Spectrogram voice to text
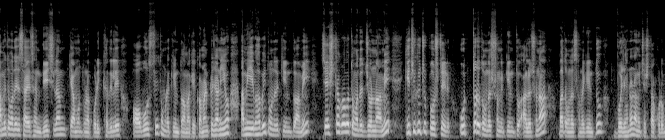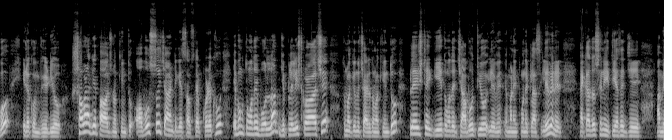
আমি তোমাদের সাজেশান দিয়েছিলাম, কেমন তোমরা পরীক্ষা দিলে, অবশ্যই তোমরা কিন্তু আমাকে কমেন্টে জানিও। আমি এভাবেই তোমাদের কিন্তু আমি চেষ্টা করব, তোমাদের জন্য আমি কিছু কিছু প্রশ্নের উত্তরও তোমাদের সঙ্গে কিন্তু আলোচনা বা তোমাদের সামনে কিন্তু বোঝানোর আমি চেষ্টা করব। এরকম ভিডিও সবার আগে পাওয়ার জন্য কিন্তু অবশ্যই চ্যানেলটিকে সাবস্ক্রাইব করে রেখো। এবং তোমাদের বললাম যে প্লেলিস্ট করা আছে। তোমরা কিন্তু চাইলে তোমরা কিন্তু প্লে লিস্টে গিয়ে তোমাদের যাবতীয় ইলেভেন মানে তোমাদের ক্লাস ইলেভেনের একাদশ শ্রেণির ইতিহাসের যে, আমি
